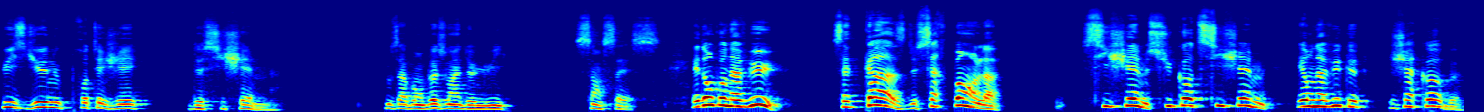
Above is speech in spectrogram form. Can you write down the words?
Puisse Dieu nous protéger de Sichem. Nous avons besoin de lui sans cesse. Et donc on a vu cette case de serpent là Sichem, Sukkot, Sichem. Et on a vu que Jacob,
